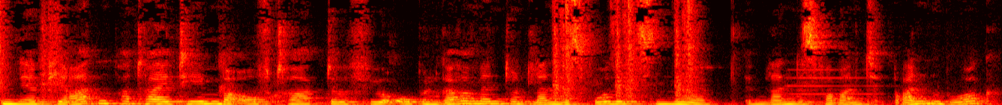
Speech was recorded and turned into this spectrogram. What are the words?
in der Piratenpartei Themenbeauftragte für Open Government und Landesvorsitzende im Landesverband Brandenburg.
